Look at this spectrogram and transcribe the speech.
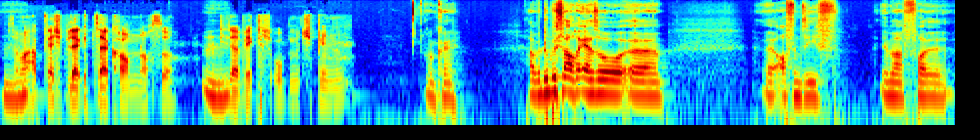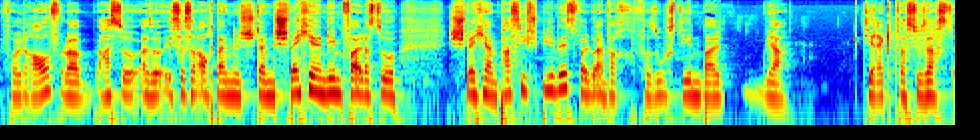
Mhm. Sag mal, Abwehrspieler gibt es ja kaum noch so, mhm. die da wirklich oben mitspielen. Ne? Okay. Aber du bist auch eher so äh, äh, offensiv immer voll, voll drauf? Oder hast du, also ist das dann auch deine, deine Schwäche in dem Fall, dass du schwächer im Passivspiel bist, weil du einfach versuchst, jeden Ball, ja, direkt, was du sagst,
